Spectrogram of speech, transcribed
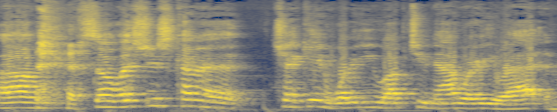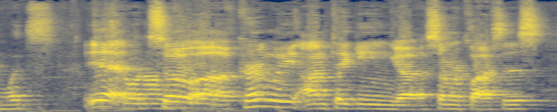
Um, so let's just kind of check in. What are you up to now? Where are you at? And what's, what's yeah. going on? So uh, currently, I'm taking uh, summer classes.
